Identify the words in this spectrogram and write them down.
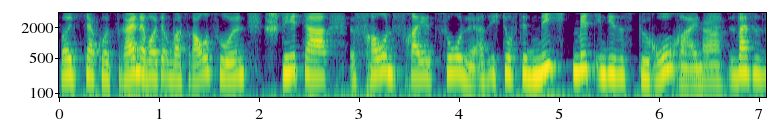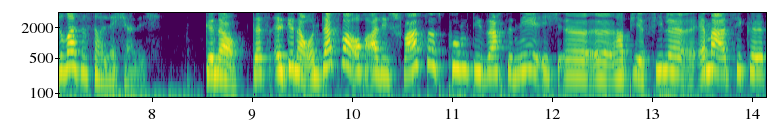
wollte ich da kurz rein, er wollte irgendwas rausholen, steht da äh, frauenfreie Zone. Also ich durfte nicht mit in dieses Büro rein. Ja. Was, sowas ist doch lächerlich. Genau, das, äh, genau. Und das war auch Alice Schwarzers Punkt, die sagte, nee, ich äh, äh habe hier viele Emma-Artikel,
